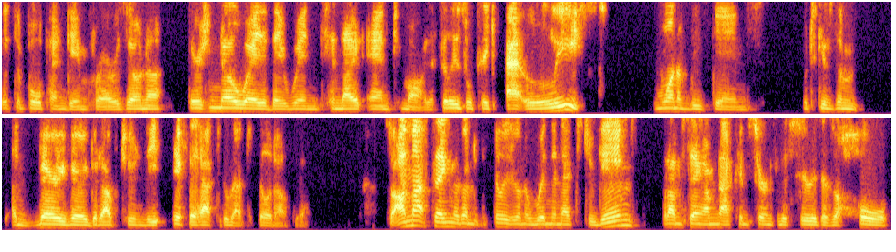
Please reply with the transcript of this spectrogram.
it's a bullpen game for Arizona. There's no way that they win tonight and tomorrow. The Phillies will take at least one of these games, which gives them a very, very good opportunity if they have to go back to Philadelphia. So I'm not saying they're going to the Phillies are going to win the next two games, but I'm saying I'm not concerned for the series as a whole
